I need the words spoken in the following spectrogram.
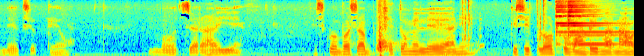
देख सकते हो। बहुत सारा है ये। इसको बस अब खेतों में ले यानी किसी प्लॉट को बाउंड्री मारना हो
